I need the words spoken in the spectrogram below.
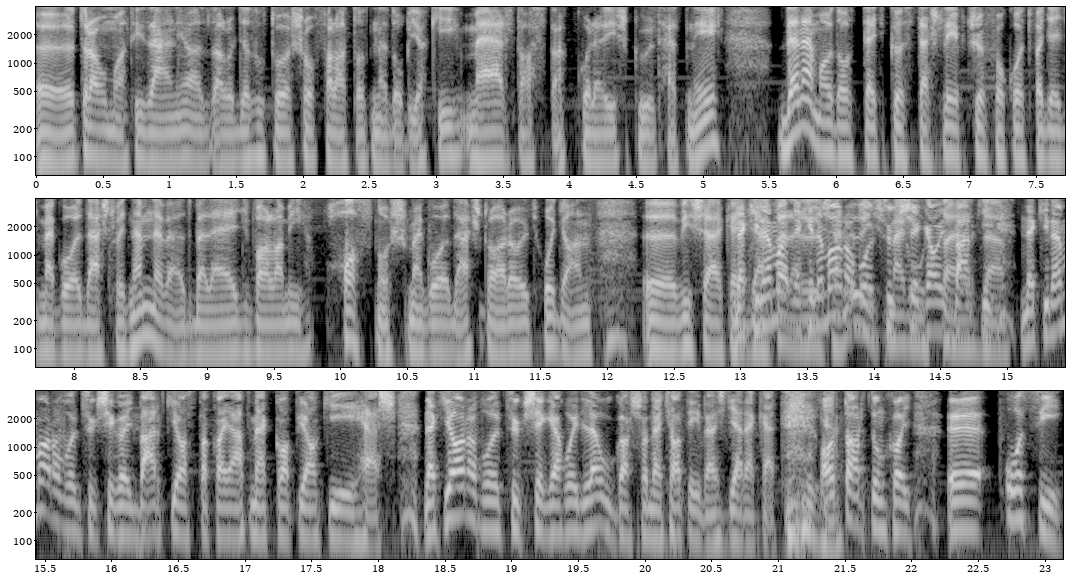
ö, traumatizálni azzal, hogy az utolsó falatot ne dobja ki, mert azt akkor el is küldhetné, de nem adott egy köztes lépcsőfokot, vagy egy megoldást, vagy nem nevelt bele egy valami hasznos megoldást arra, hogy hogyan ö, viselkedjen neki nem, neki nem arra volt szüksége, hogy bárki, neki nem arra volt szüksége, hogy bárki azt a kaját megkapja, aki éhes. Neki arra volt szüksége, hogy leugasson egy hat éves gyereket. Igen. Ott tartunk, hogy ö, Oszi,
